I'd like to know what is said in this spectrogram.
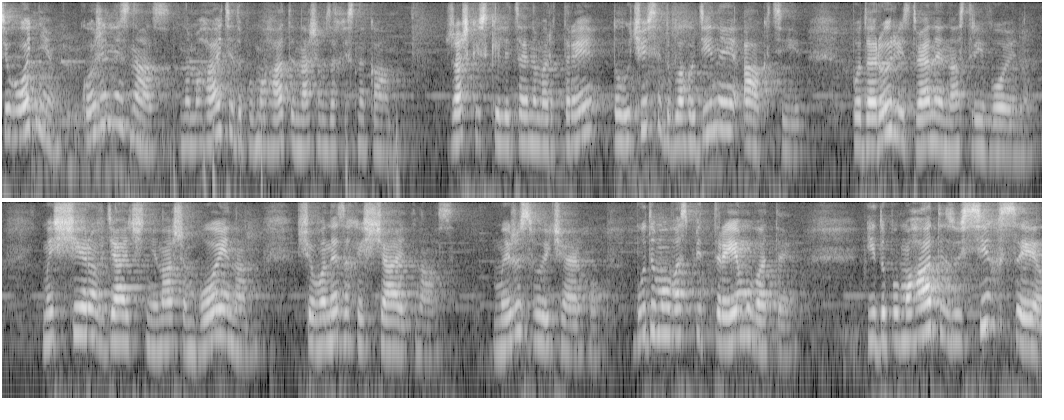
Сьогодні кожен із нас намагається допомагати нашим захисникам. Жашківський ліцей номер 3 долучився до благодійної акції Подаруй різдвяний настрій воїну. Ми щиро вдячні нашим воїнам, що вони захищають нас. Ми ж, у свою чергу, будемо вас підтримувати і допомагати з усіх сил.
